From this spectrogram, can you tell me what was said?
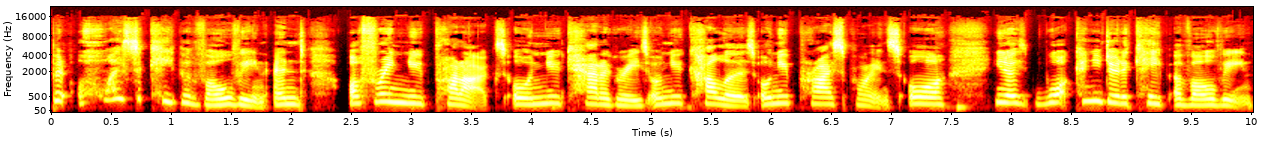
but always to keep evolving and offering new products or new categories or new colors or new price points or you know what can you do to keep evolving?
